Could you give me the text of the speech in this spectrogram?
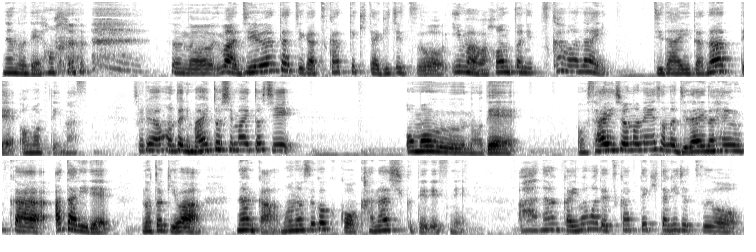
なので そのまあ自分たちが使ってきた技術を今は本当に使わない時代だなって思っています。それは本当に毎年毎年思うので最初のねその時代の変化あたりでの時はなんかものすごくこう悲しくてですねあなんか今まで使ってきた技術を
